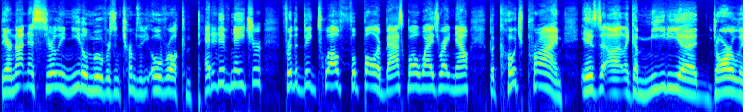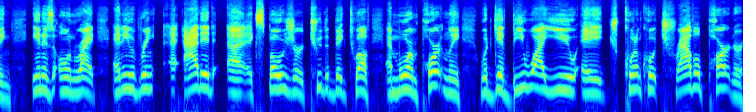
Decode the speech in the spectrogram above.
they are not necessarily needle movers in terms of the overall competitive nature for the Big 12, football or basketball wise, right now. But Coach Prime is uh, like a media darling in his own right, and he would bring added uh, exposure to the Big 12, and more important importantly, would give BYU a quote unquote travel partner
